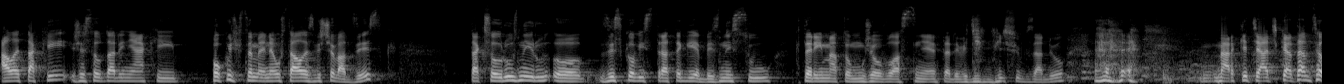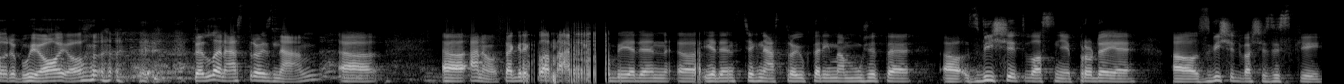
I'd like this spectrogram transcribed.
ale taky, že jsou tady nějaký, pokud chceme neustále zvyšovat zisk, tak jsou různé uh, ziskové strategie biznisů, kterýma to můžou vlastně, tady vidím Míšu vzadu, marketáčka tam celou dobu, jo, jo, tenhle nástroj znám. Uh, uh, ano, tak reklama je jeden, uh, jeden z těch nástrojů, kterýma můžete uh, zvýšit vlastně prodeje, uh, zvýšit vaše zisky.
